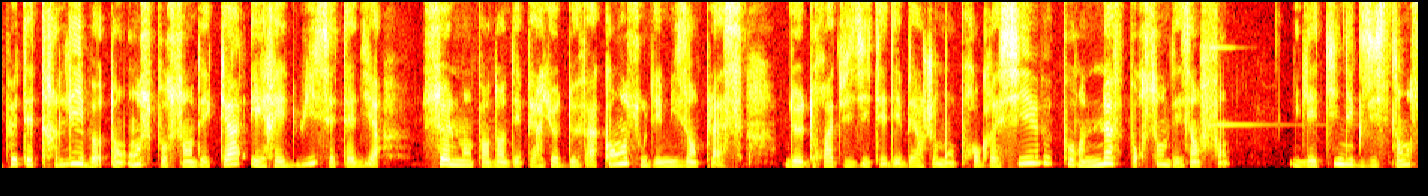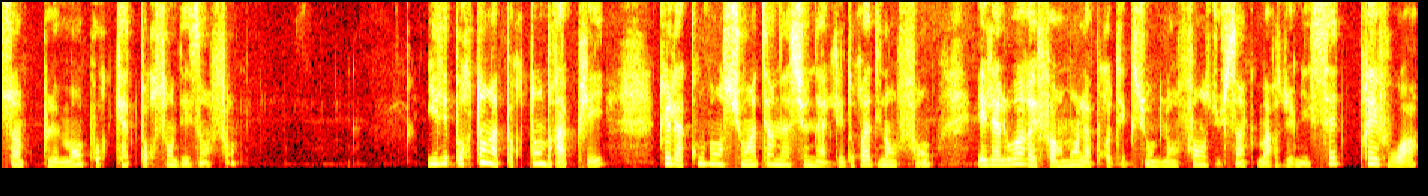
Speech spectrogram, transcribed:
peut être libre dans 11% des cas et réduit, c'est-à-dire seulement pendant des périodes de vacances ou des mises en place de droits de visite et d'hébergement progressives pour 9% des enfants. Il est inexistant simplement pour 4% des enfants. Il est pourtant important de rappeler que la Convention internationale des droits de l'enfant et la loi réformant la protection de l'enfance du 5 mars 2007 prévoient,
